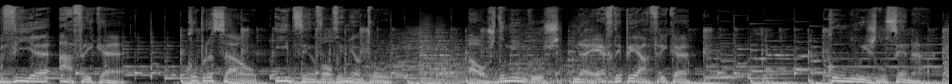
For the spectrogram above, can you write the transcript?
Via África. Cooperação e desenvolvimento. Aos domingos, na RDP África, com Luís Lucena.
